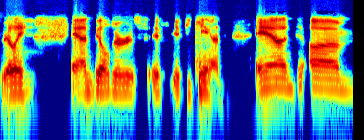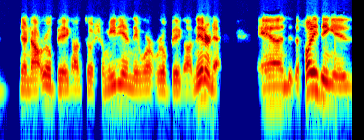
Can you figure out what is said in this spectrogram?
really, and builders if if you can. And um, they're not real big on social media, and they weren't real big on the internet. And the funny thing is,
